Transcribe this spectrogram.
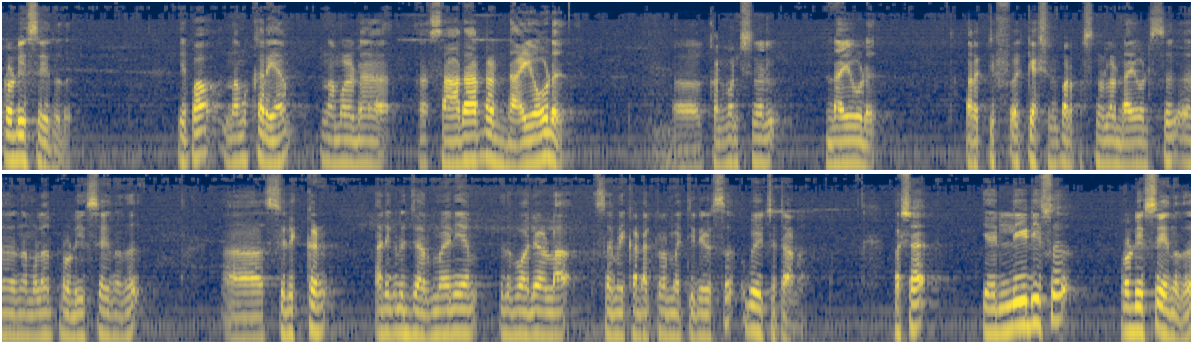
പ്രൊഡ്യൂസ് ചെയ്തത് ഇപ്പോൾ നമുക്കറിയാം നമ്മളുടെ സാധാരണ ഡയോഡ് കൺവെൻഷണൽ ഡയോഡ് റെക്ടിഫിക്കേഷൻ പർപ്പസിനുള്ള ഡയോഡ്സ് നമ്മൾ പ്രൊഡ്യൂസ് ചെയ്യുന്നത് സിലിക്കൺ അല്ലെങ്കിൽ ജർമേനിയം ഇതുപോലെയുള്ള സെമി കണ്ടക്ടർ മെറ്റീരിയൽസ് ഉപയോഗിച്ചിട്ടാണ്. പക്ഷേ എൽ ഇ ഡിസ് പ്രൊഡ്യൂസ് ചെയ്യുന്നത്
